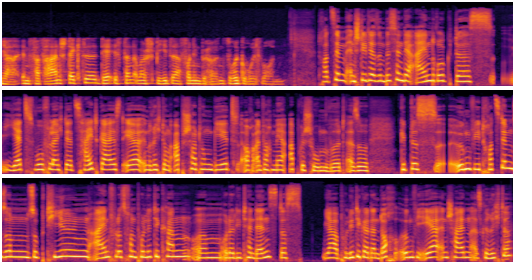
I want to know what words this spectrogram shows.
ja, im Verfahren steckte, der ist dann aber später von den Behörden zurückgeholt worden. Trotzdem entsteht ja so ein bisschen der Eindruck, dass jetzt, wo vielleicht der Zeitgeist eher in Richtung Abschottung geht, auch einfach mehr abgeschoben wird. Also gibt es irgendwie trotzdem so einen subtilen Einfluss von Politikern ähm, oder die Tendenz, dass ja Politiker dann doch irgendwie eher entscheiden als Gerichte?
